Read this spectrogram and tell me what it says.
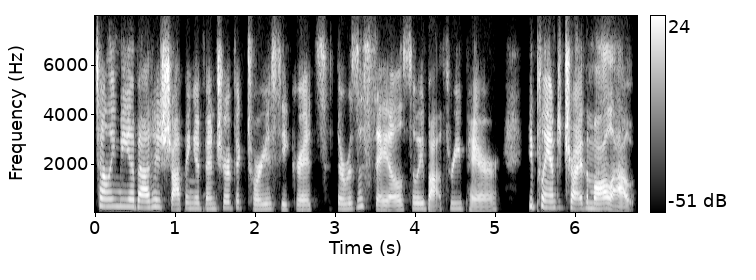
telling me about his shopping adventure at Victoria's Secrets. There was a sale, so he bought three pair. He planned to try them all out.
